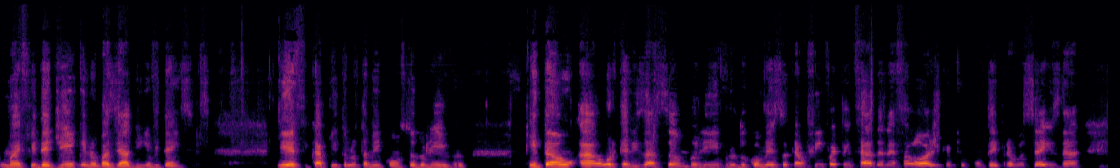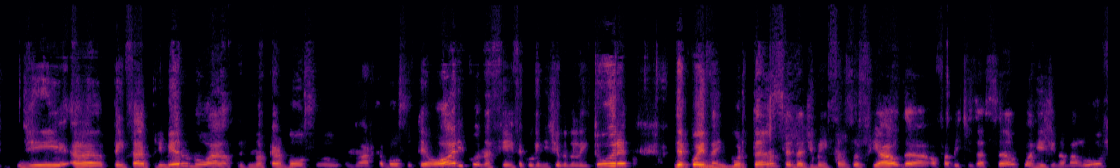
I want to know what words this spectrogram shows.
mais fidedigno, baseado em evidências. E esse capítulo também consta do livro. Então, a organização do livro, do começo até o fim, foi pensada nessa lógica que eu contei para vocês, né? De uh, pensar primeiro no, no, arcabouço, no arcabouço teórico, na ciência cognitiva da leitura, depois uhum. a importância da dimensão social da alfabetização, com a Regina Maluf.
